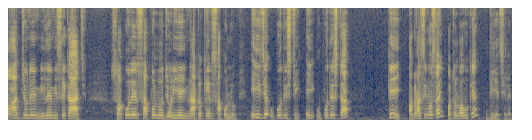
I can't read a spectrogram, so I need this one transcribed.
পাঁচজনে মিলেমিশে কাজ। সকলের সাফল্য জড়িয়েই নাটকের সাফল্য। এই যে উপদেশটি এই উপদেশটা কি? পাগড়াসি মশাই পটলবাবুকে দিয়েছিলেন।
